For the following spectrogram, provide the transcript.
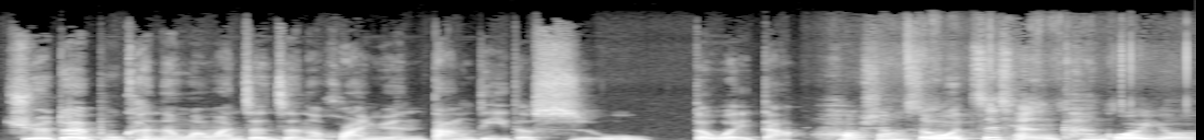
绝对不可能完完整整的还原当地的食物的味道。好像是我之前看过有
